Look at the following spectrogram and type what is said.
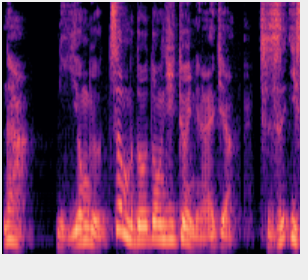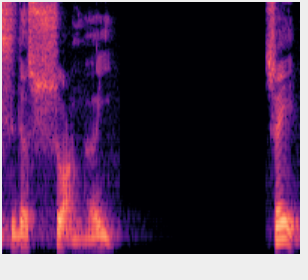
那你拥有这么多东西，对你来讲只是一时的爽而已。所以，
